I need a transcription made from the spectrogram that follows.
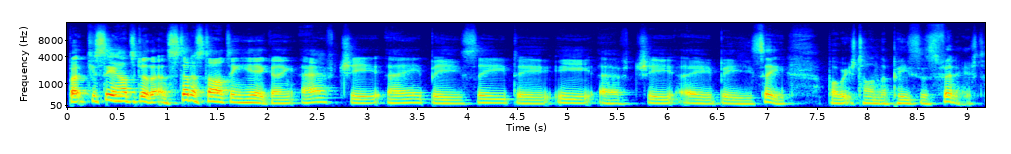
But you see how to do that? Instead of starting here going F, G, A, B, C, D, E, F, G, A, B, C, by which time the piece is finished,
